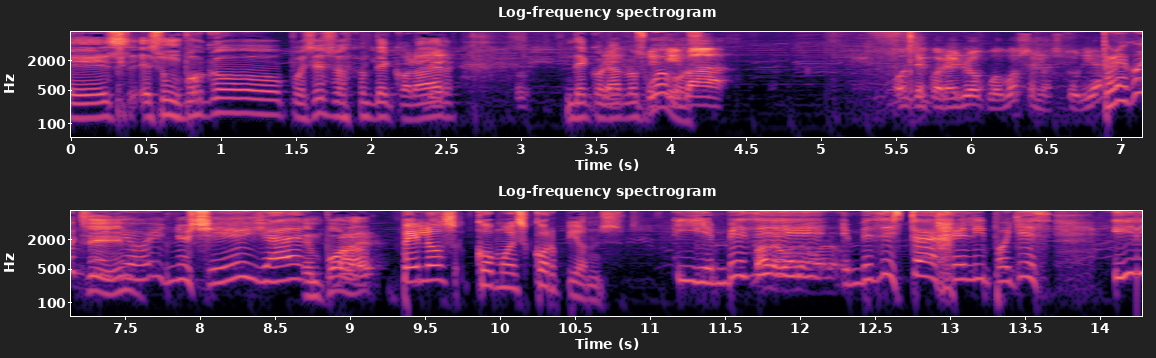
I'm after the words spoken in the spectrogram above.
es, es un poco, pues eso, decorar, decorar los De huevos. ¿Os decoráis los huevos en Asturias? Pregunto yo, no sé, ya... Vale. Pelos como escorpions. Y en vez de, Vale, vale, vale. en vez de esta gilipollez, ir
